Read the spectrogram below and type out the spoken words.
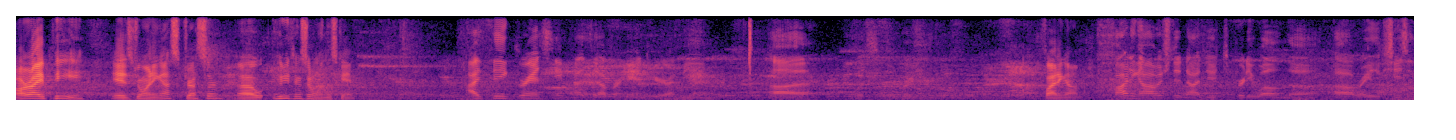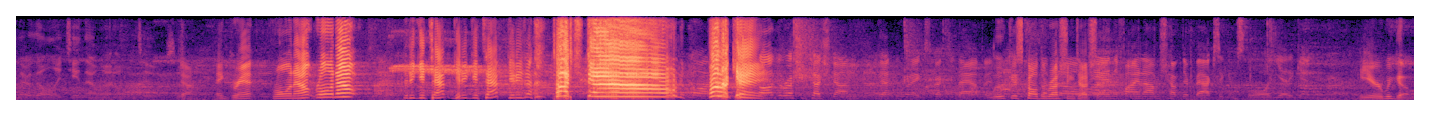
RIP, is joining us. Dressler, uh, who do you think's going to win this game? I think Grant's team has the upper hand here. I mean, uh, what's the? Fighting Amish. Fighting Amish did not do pretty well in the uh, regular season. They're the only team that went 0 2. So. Yeah. And Grant rolling out, rolling out. Did he get tapped? Did he get tapped? Did he get tapped? Touchdown! Hurricane! Called the rushing touchdown. Exactly what I expected to happen. Lucas called the rushing touchdown. And the Fighting Amish have their backs against the wall yet again. Here we go.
